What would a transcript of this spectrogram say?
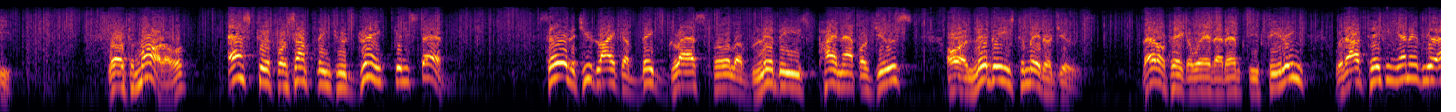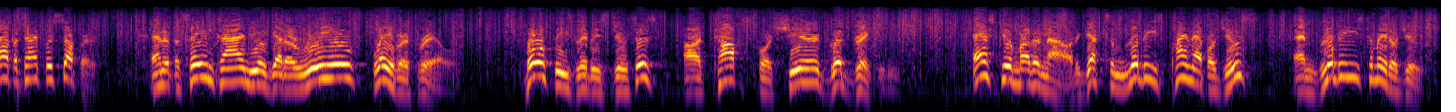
eat. Well, tomorrow, ask her for something to drink instead. Say that you'd like a big glassful of Libby's pineapple juice or Libby's tomato juice. That'll take away that empty feeling without taking any of your appetite for supper. And at the same time, you'll get a real flavor thrill. Both these Libby's juices are tops for sheer good drinking. Ask your mother now to get some Libby's pineapple juice and Libby's tomato juice.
